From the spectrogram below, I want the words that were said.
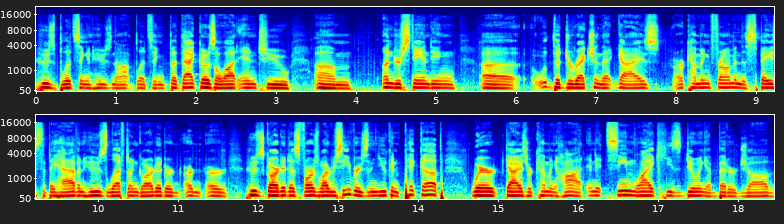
who's blitzing and who's not blitzing. But that goes a lot into um, understanding uh, the direction that guys are coming from and the space that they have and who's left unguarded or, or, or who's guarded as far as wide receivers. And you can pick up where guys are coming hot. And it seemed like he's doing a better job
